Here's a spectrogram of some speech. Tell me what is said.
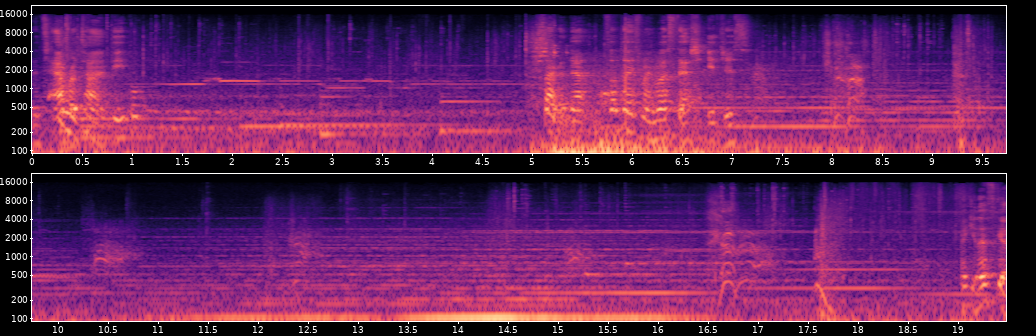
It's hammer time, people. Sorry about that. Sometimes my mustache itches. Okay, let's go.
